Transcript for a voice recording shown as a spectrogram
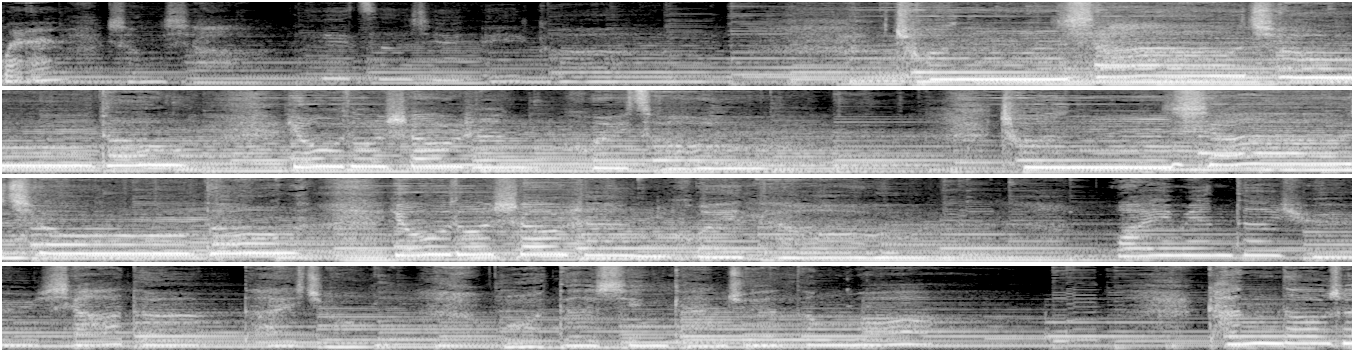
晚安。春夏秋冬，有多少人会走？春夏秋冬，有多少人会留？外面的雨下得太久，我的心感觉冷漠。这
